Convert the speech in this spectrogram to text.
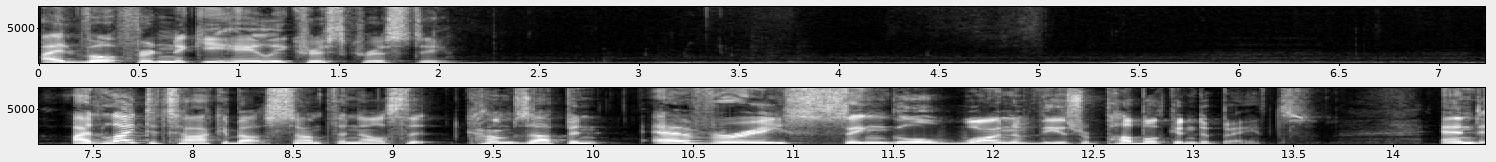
I'd vote for Nikki Haley, Chris Christie. I'd like to talk about something else that comes up in every single one of these Republican debates and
